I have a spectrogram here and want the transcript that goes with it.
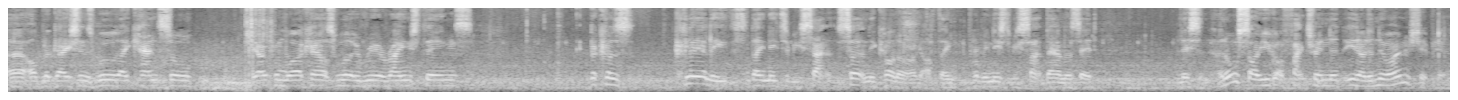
uh, obligations? Will they cancel the open workouts? Will they rearrange things? Because clearly they need to be sat. Certainly, Conor, I think, probably needs to be sat down and said, "Listen." And also, you've got to factor in the you know the new ownership here.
